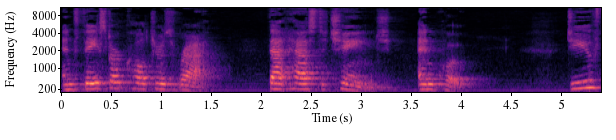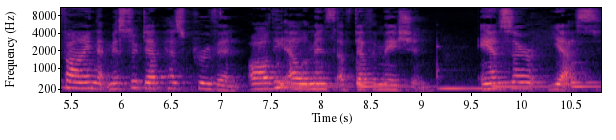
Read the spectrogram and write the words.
and faced our culture's wrath. That has to change, end quote. Do you find that Mr. Depp has proven all the elements of defamation? Answer yes.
